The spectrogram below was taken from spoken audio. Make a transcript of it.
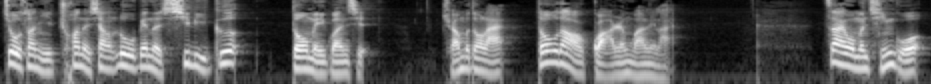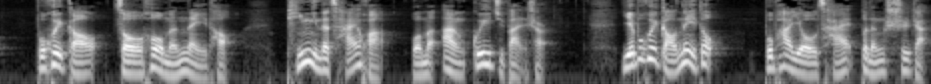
就算你穿的像路边的犀利哥都没关系，全部都来。都到寡人碗里来。在我们秦国，不会搞走后门那一套，凭你的才华，我们按规矩办事儿，也不会搞内斗，不怕有才不能施展。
